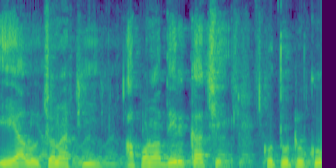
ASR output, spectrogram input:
এ আলোচনাটি আপনাদের কাছে কতটুকু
